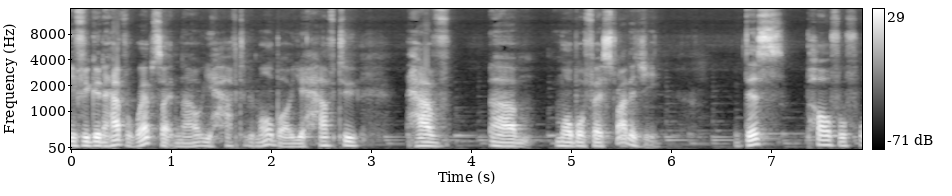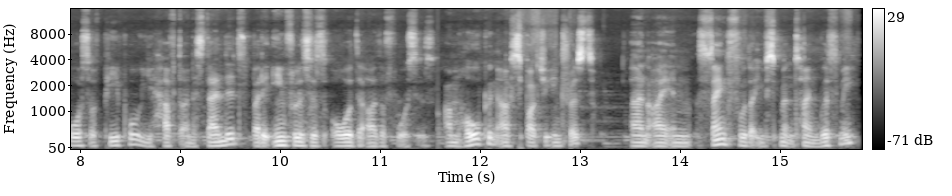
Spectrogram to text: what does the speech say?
If you're going to have a website now, you have to be mobile. You have to have um, mobile first strategy. This powerful force of people, you have to understand it, but it influences all the other forces. I'm hoping I've sparked your interest, and I am thankful that you've spent time with me.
